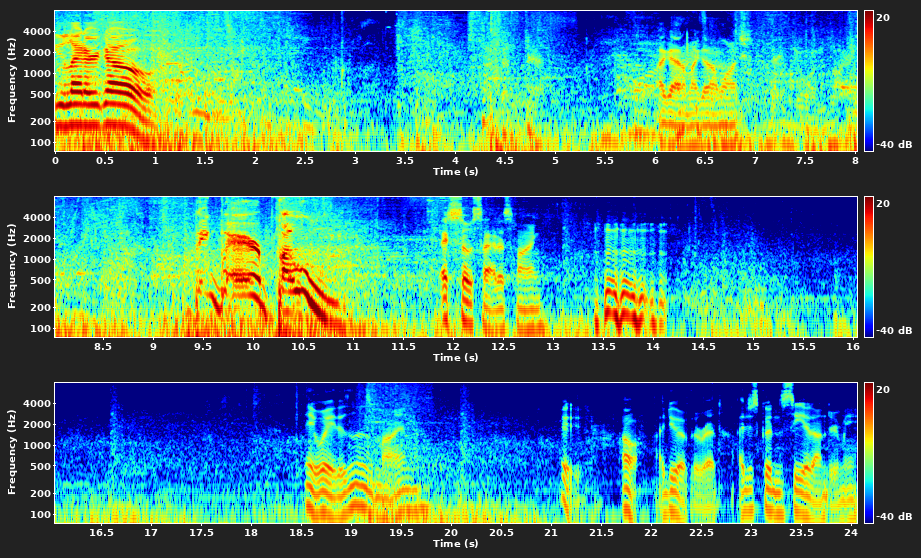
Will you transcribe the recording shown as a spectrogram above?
You let her go! I got him, I got him, watch. Big bear, boom! That's so satisfying. hey, wait, isn't this mine? Wait, oh, I do have the red. I just couldn't see it under me.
